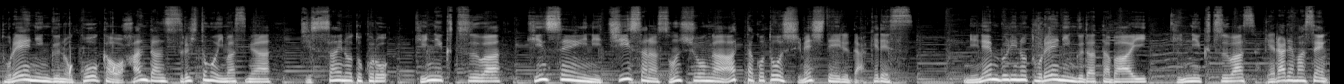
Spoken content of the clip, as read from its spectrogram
トレーニングの効果を判断する人もいますが実際のところ筋肉痛は筋繊維に小さな損傷があったことを示しているだけです。2年ぶりのトレーニングだった場合筋肉痛は避けられません。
